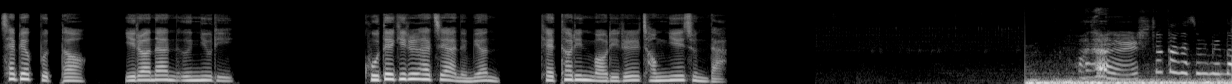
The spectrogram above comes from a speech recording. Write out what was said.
새벽부터 일어난 은율이 고데기를 하지 않으면 개털인 머리를 정리해준다. 화장을 시작하겠습니다.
